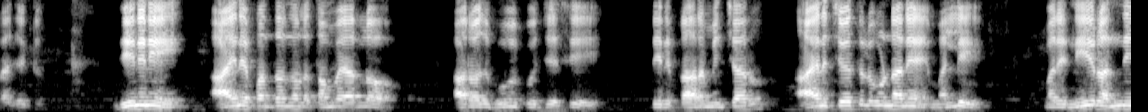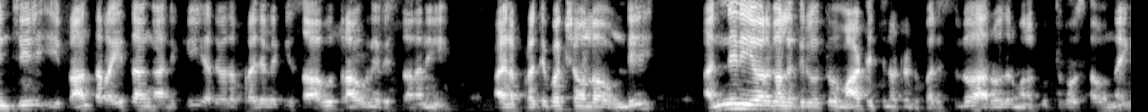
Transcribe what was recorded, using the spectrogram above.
ప్రాజెక్టు. దీనిని ఆయనే పంతొమ్మిది వందల తొంభై ఆరులో ఆ రోజు భూమి పూజ చేసి దీన్ని ప్రారంభించారు. ఆయన చేతులు గుండానే మళ్ళీ మరి నీరు అందించి ఈ ప్రాంత రైతాంగానికి అదేవిధంగా ప్రజలకి సాగు త్రాగునీరు ఇస్తానని ఆయన ప్రతిపక్షంలో ఉండి అన్ని నియోజకాలు తిరుగుతూ మాట ఇచ్చినటువంటి పరిస్థితులు ఆ రోజులు మనకు గుర్తుకు వస్తూ ఉన్నాయి.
